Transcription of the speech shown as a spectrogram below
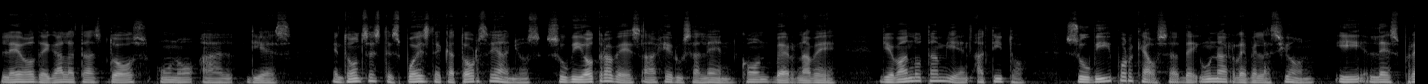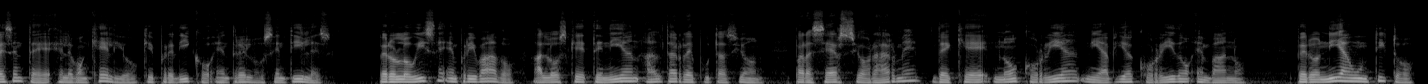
Leo de Gálatas 2, 1 al 10. Entonces, después de catorce años, subí otra vez a Jerusalén con Bernabé, llevando también a Tito, subí por causa de una revelación y les presenté el Evangelio que predico entre los gentiles, pero lo hice en privado a los que tenían alta reputación, para cerciorarme de que no corría ni había corrido en vano. Pero ni un Tito,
